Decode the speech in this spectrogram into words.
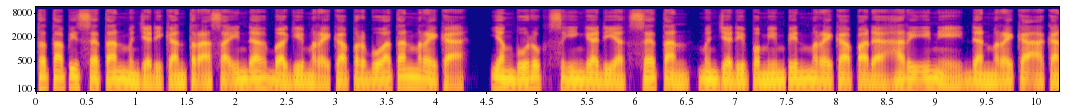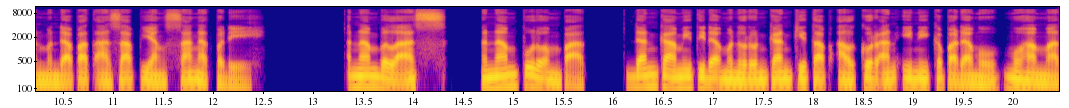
tetapi setan menjadikan terasa indah bagi mereka perbuatan mereka, yang buruk sehingga dia, setan, menjadi pemimpin mereka pada hari ini dan mereka akan mendapat azab yang sangat pedih. 16. 64. Dan kami tidak menurunkan kitab Al-Quran ini kepadamu, Muhammad,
